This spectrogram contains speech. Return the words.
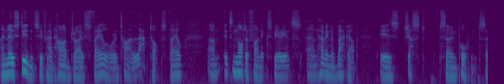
I know students who've had hard drives fail or entire laptops fail. Um, it's not a fun experience and having a backup is just so important. So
